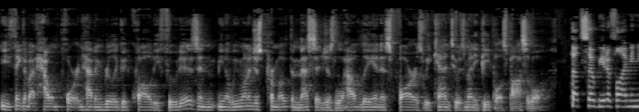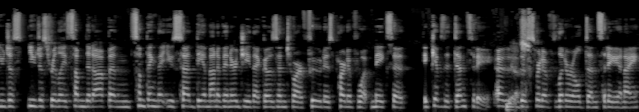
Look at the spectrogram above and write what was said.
you think about how important having really good quality food is, and you know, we want to just promote the message as loudly and as far as we can to as many people as possible. That's so beautiful. I mean, you just you just really summed it up and something that you said the amount of energy that goes into our food is part of what makes it it gives it density, uh, yes. this sort of literal density. And I,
